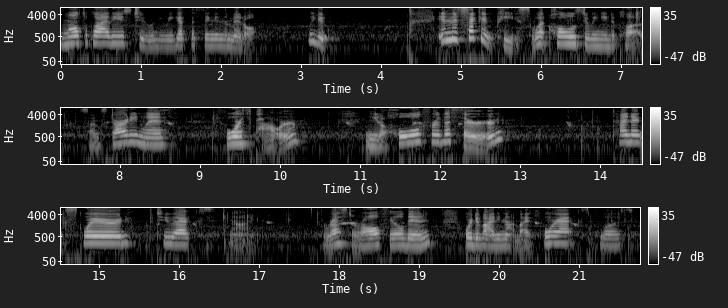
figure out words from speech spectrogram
multiply these two, and we get the thing in the middle. We do. In the second piece, what holes do we need to plug? So I'm starting with fourth power. I need a hole for the third. 10x squared, 2x, 9. The rest are all filled in. We're dividing that by 4x plus 2.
